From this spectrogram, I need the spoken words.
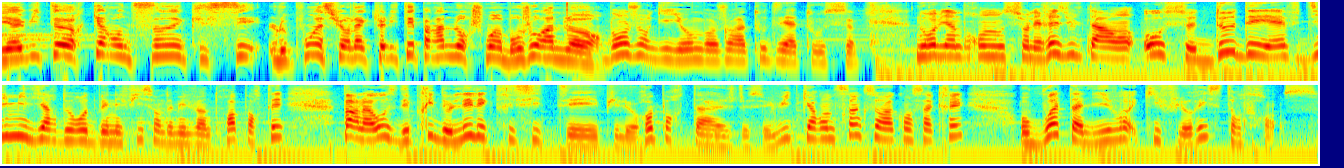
Et à 8h45, c'est le point sur l'actualité par Anne-Laure Chouin. Bonjour Anne-Laure. Bonjour Guillaume, bonjour à toutes et à tous. Nous reviendrons sur les résultats en hausse d'EDF, 10 milliards d'euros de bénéfices en 2023 portés par la hausse des prix de l'électricité. Et puis le reportage de ce 845 sera consacré aux boîtes à livres qui fleurissent en France.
